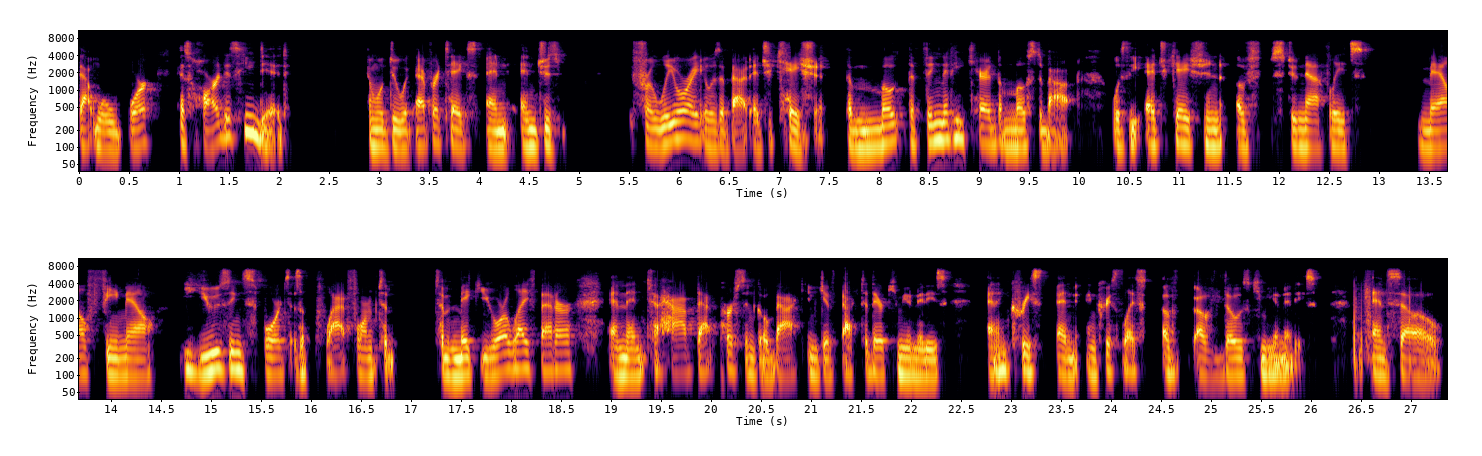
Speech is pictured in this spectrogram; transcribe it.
that will work as hard as he did and will do whatever it takes. And and just for Leroy, it was about education. The mo- the thing that he cared the most about was the education of student athletes, male, female, using sports as a platform to to make your life better, and then to have that person go back and give back to their communities and increase and increase the life of of those communities. And so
